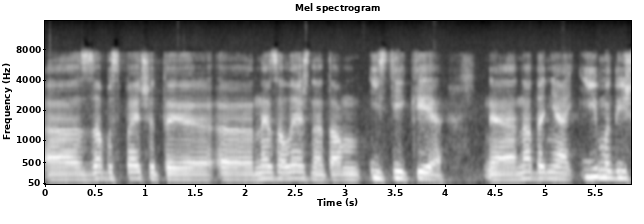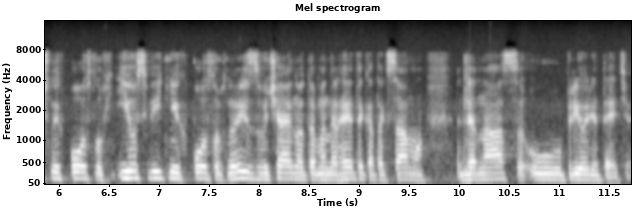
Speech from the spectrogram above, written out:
е, забезпечити е, незалежне там і стійке е, надання і медичних послуг, і освітніх послуг. Ну і звичайно, там енергетика так само для нас у пріоритеті.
